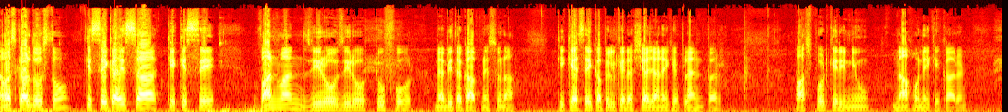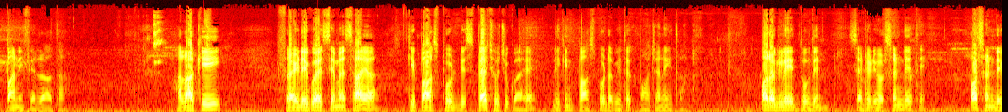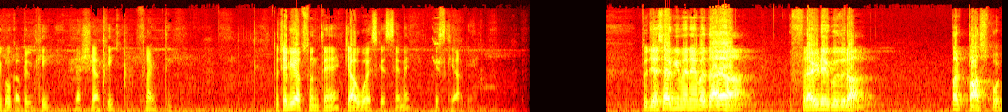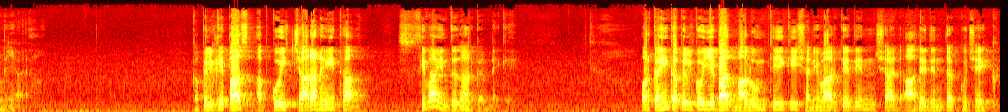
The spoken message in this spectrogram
नमस्कार दोस्तों, किस्से का हिस्सा के किस्से 110024 में अभी तक आपने सुना कि कैसे कपिल के रशिया जाने के प्लान पर पासपोर्ट के रिन्यू ना होने के कारण पानी फिर रहा था। हालाँकि फ्राइडे को एसएमएस आया कि पासपोर्ट डिस्पैच हो चुका है, लेकिन पासपोर्ट अभी तक पहुँचा नहीं था। और अगले दो दिन सैटरडे और संडे थे, और संडे को कपिल की, रशिया की फ़्लाइट थी। तो चलिए अब सुनते हैं, क्या हुआ इस किस्से में, इसके आगे। तो जैसा कि मैंने बताया, फ्राइडे गुजरा, पर पासपोर्ट नहीं आया। कपिल के पास अब कोई चारा नहीं था सिवा इंतज़ार करने के। और कहीं कपिल को यह बात मालूम थी कि शनिवार के दिन, शायद आधे दिन तक कुछ एक,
